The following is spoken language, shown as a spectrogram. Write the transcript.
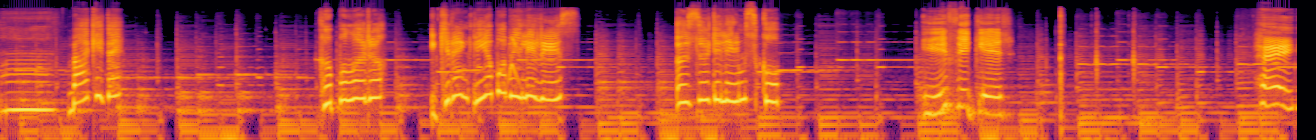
hmm, belki de kapıları iki renkli yapabiliriz. Özür dilerim Scoop. İyi fikir. Hey,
